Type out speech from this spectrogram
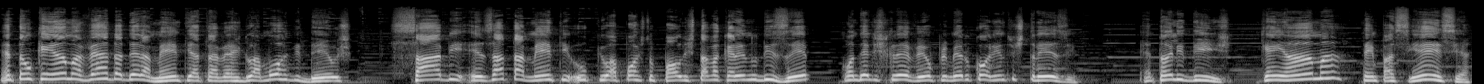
Então, quem ama verdadeiramente através do amor de Deus, sabe exatamente o que o apóstolo Paulo estava querendo dizer quando ele escreveu 1 Coríntios 13. Então ele diz: Quem ama tem paciência,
